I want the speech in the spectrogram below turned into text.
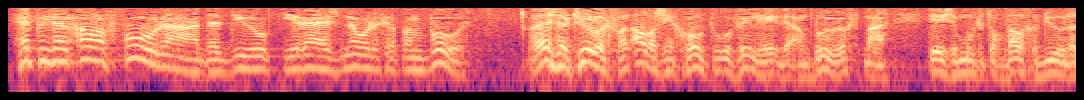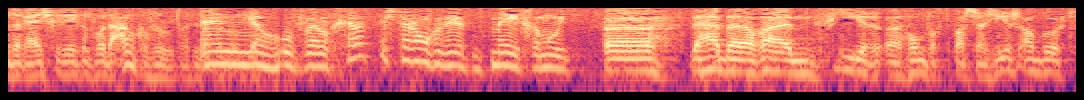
Heb u dan alle voorraden die u op die reis nodig hebt aan boord? Er is natuurlijk van alles in grote hoeveelheden aan boord, maar deze moeten toch wel gedurende de reis geregeld worden aangevuld. En Ja. hoeveel geld is er ongeveer mee gemoeid? Eh, we hebben ruim 400 passagiers aan boord.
